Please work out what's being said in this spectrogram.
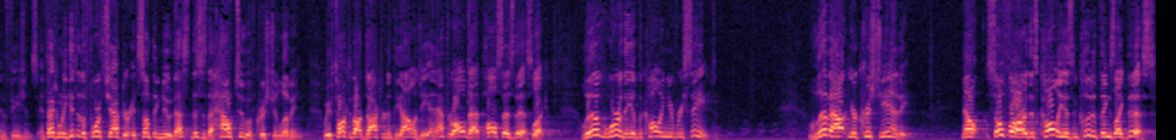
in Ephesians. In fact, when we get to the fourth chapter, it's something new. That's, this is the how to of Christian living. We've talked about doctrine and theology, and after all of that, Paul says this Look, live worthy of the calling you've received. Live out your Christianity. Now, so far, this calling has included things like this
